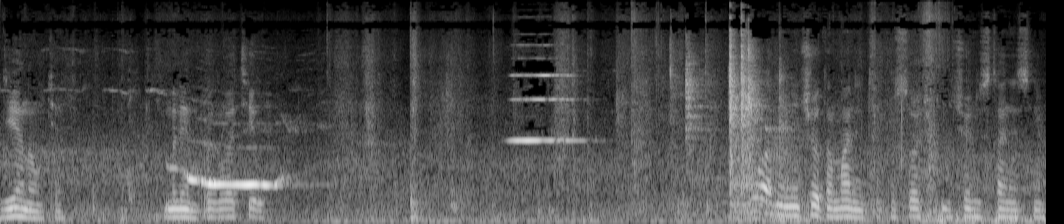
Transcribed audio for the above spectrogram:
Где она у тебя? Блин, проглотил. Ладно, ничего, там маленький кусочек, ничего не станет с ним.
